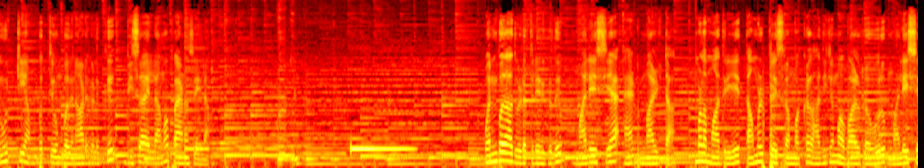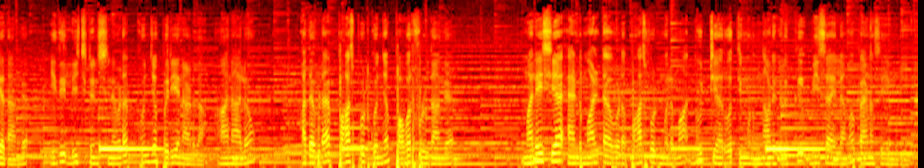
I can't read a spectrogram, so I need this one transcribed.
நூற்றி ஐம்பத்தி ஒன்பது நாடுகளுக்கு விசா இல்லாமல் பயணம் செய்யலாம். ஒன்பதாவது இடத்துல இருக்குது மலேசியா அண்ட் மால்டா நம்மள மாதிரியே தமிழ் பேசுகிற மக்கள் அதிகமாக வாழ்கிற ஊர் மலேசியா தாங்க. இது லீச் டென்ஷனை விட கொஞ்சம் பெரிய நாடு தான் ஆனாலும் அதை விட பாஸ்போர்ட் கொஞ்சம் பவர்ஃபுல் தாங்க. மலேசியா அண்ட் மால்டாவோட பாஸ்போர்ட் மூலமாக நூற்றி அறுபத்தி மூணு நாடுகளுக்கு விசா இல்லாமல் பயணம் செய்ய முடியும்.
